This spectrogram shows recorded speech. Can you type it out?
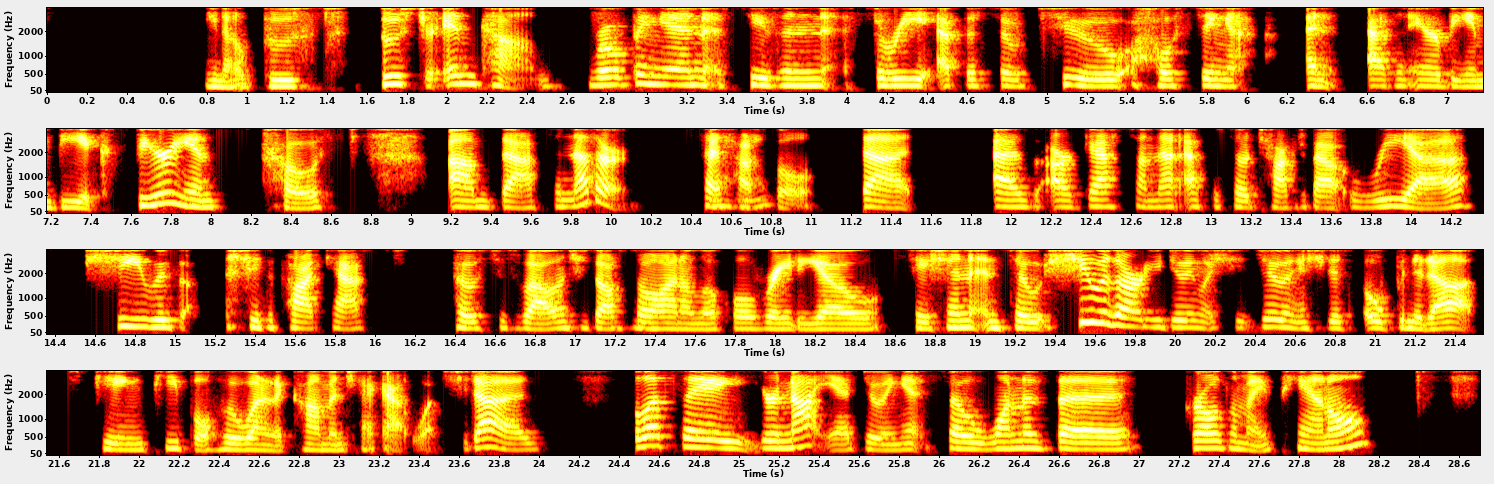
you know boost boost your income. roping in season three, episode two, hosting an as an Airbnb experience host. Um, that's another side Mhm. hustle that, as our guest on that episode talked about, Ria. She was she's a podcast host as well, and she's also Mhm. on a local radio station. And so she was already doing what she's doing, and she just opened it up to paying people who wanted to come and check out what she does. But let's say you're not yet doing it. So one of the girls on my panel,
